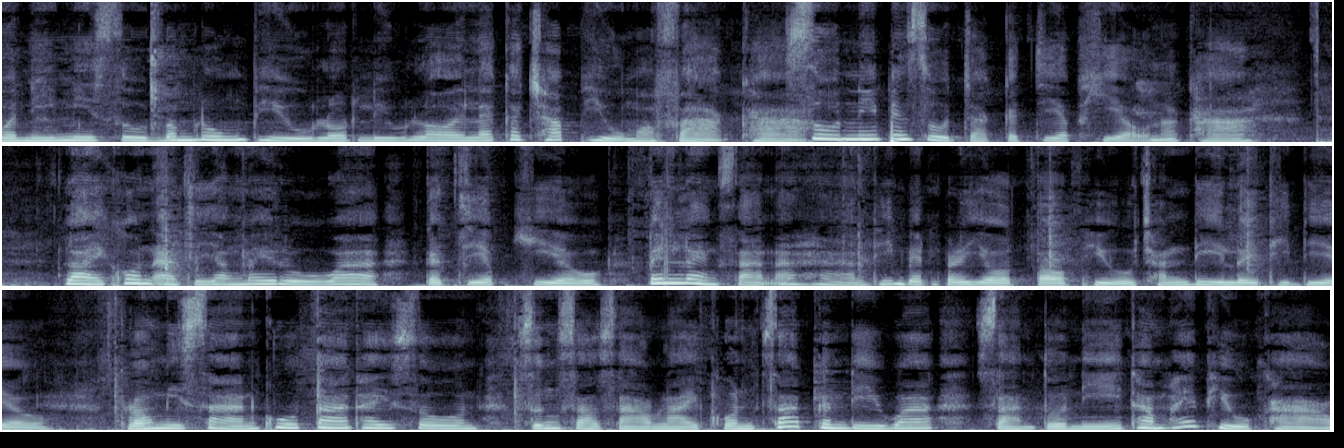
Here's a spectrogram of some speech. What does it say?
วันนี้มีสูตรบำรุงผิวลดริ้วรอย และกระชับผิวมาฝากค่ะ สูตรนี้เป็นสูตรจากกระเจี๊ยบเขียวนะคะ หลายคนอาจจะยังไม่รู้ว่ากระเจี๊ยบเขียว เป็นแหล่งสารอาหารที่เป็นประโยชน์ต่อผิวชั้นดีเลยทีเดียว เพราะมีสารคูตาไทโซน ซึ่งสาวๆหลายคนทราบกันดีว่าสารตัวนี้ทำให้ผิวขาว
